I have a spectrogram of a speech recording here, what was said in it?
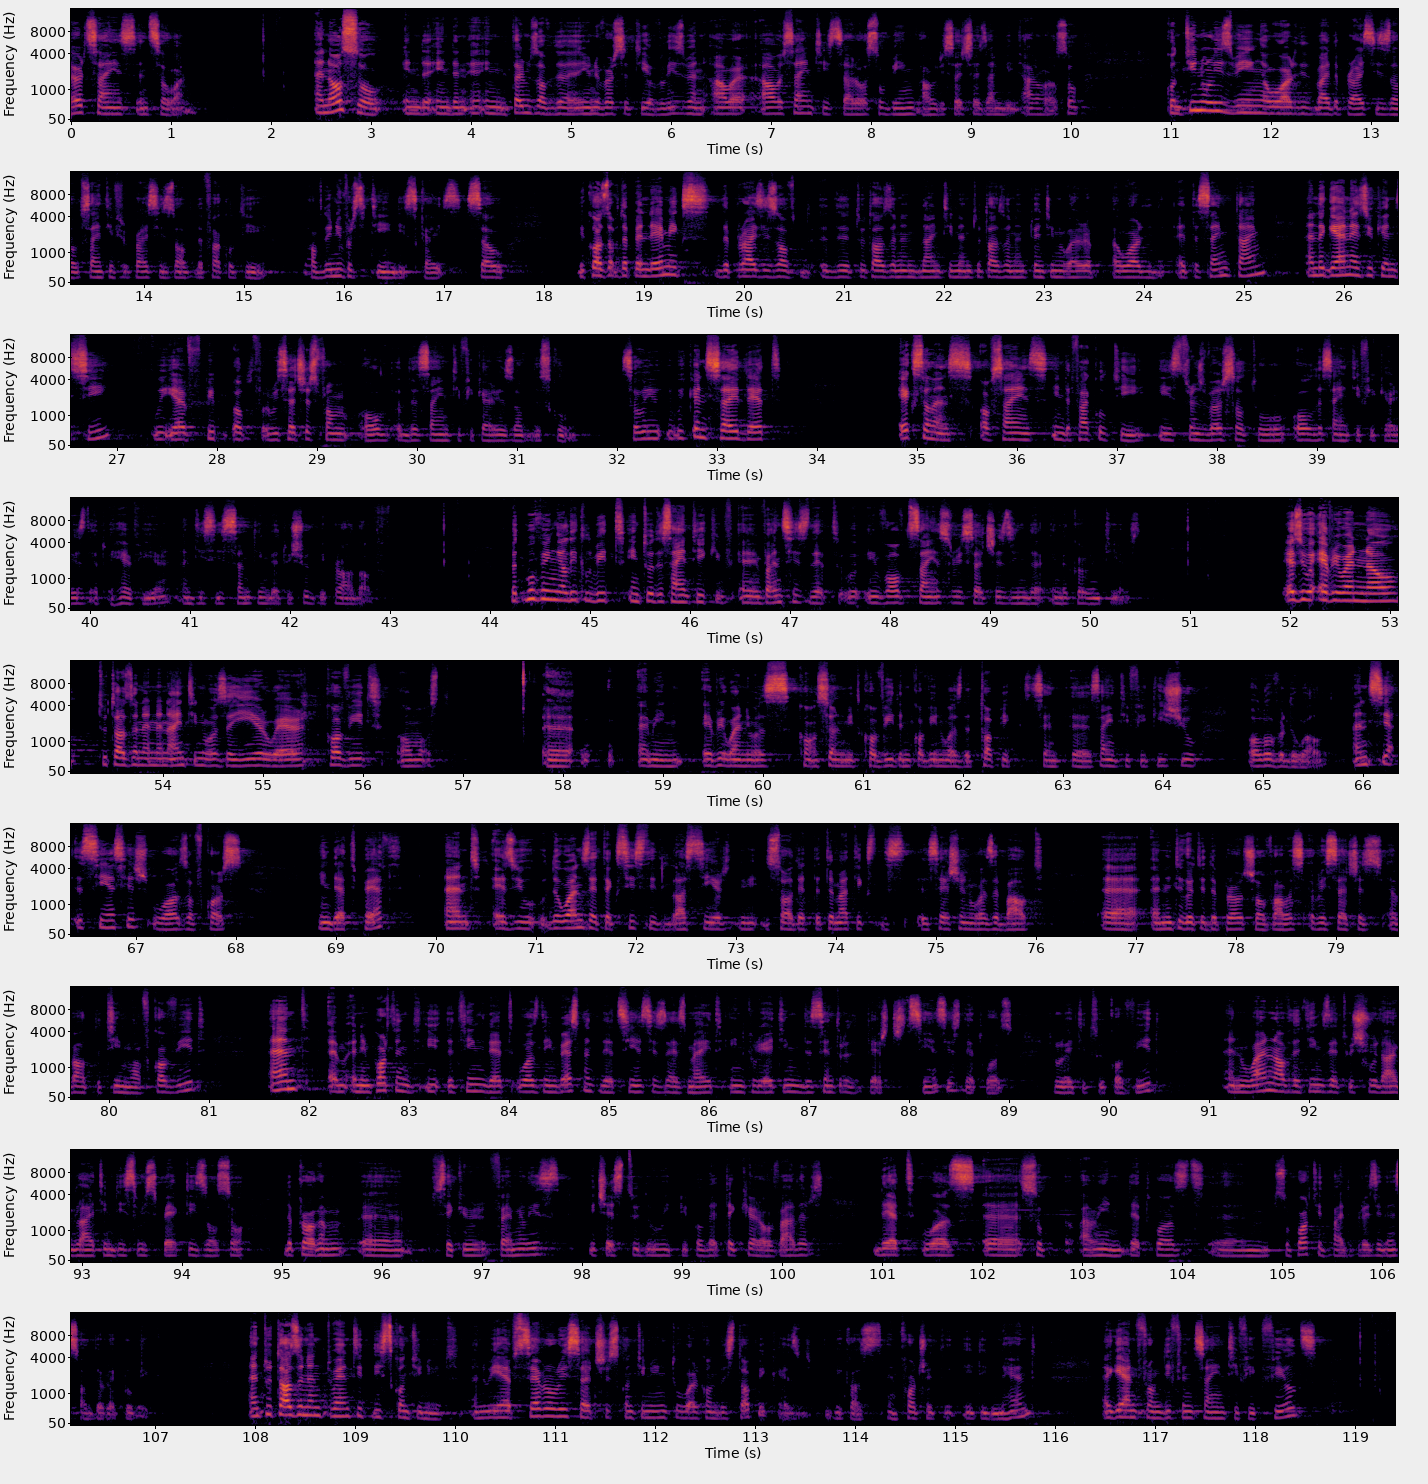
earth science, and so on. And also, in, the, in, the, in terms of the University of Lisbon, our, our scientists are also being, our researchers are also continually being awarded by the prices of scientific prices of the faculty, of the university in this case. So because of the pandemics, the prizes of the 2019 and 2020 were awarded at the same time. And again, as you can see, we have people, researchers from all the scientific areas of the school. So we, we can say that excellence of science in the faculty is transversal to all the scientific areas that we have here, and this is something that we should be proud of. But moving a little bit into the scientific advances that involved science researchers in the, in the current years. As you everyone know, 2019 was a year where COVID almost, uh, I mean, everyone was concerned with COVID, and COVID was the topic, uh, scientific issue all over the world. And Sciences was, of course, in that path. And as you, the ones that existed last year, saw that the thematic session was about uh, an integrated approach of our researchers about the theme of COVID. And um, an important thing that was the investment that Sciences has made in creating the Centro de Testes Ciências that was related to COVID. And one of the things that we should highlight in this respect is also the program uh, Secure Families, which has to do with people that take care of others, that was, uh, I mean, that was um, supported by the Presidents of the Republic. And 2020, this continued, and we have several researchers continuing to work on this topic, as, because unfortunately it didn't end, again from different scientific fields.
